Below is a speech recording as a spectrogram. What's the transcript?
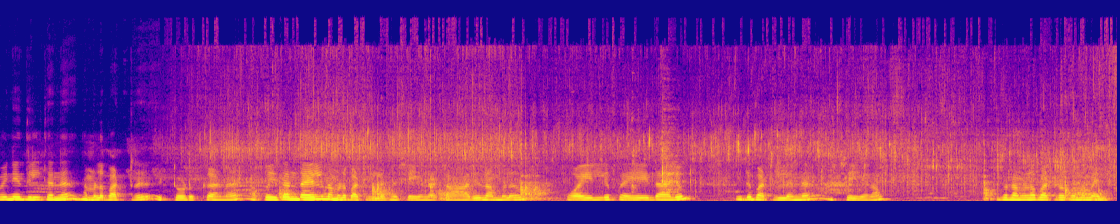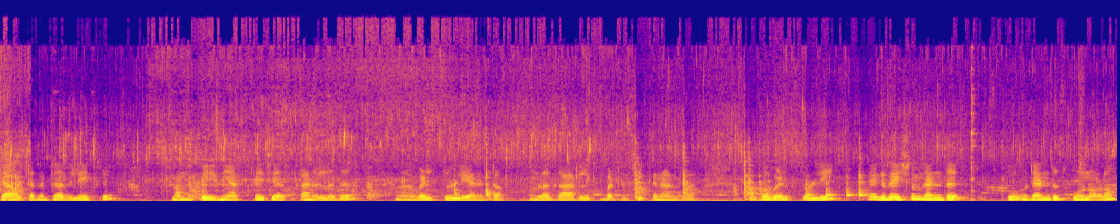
അപ്പോൾ ഇനി ഇതിൽ തന്നെ നമ്മൾ ബട്ടർ ഇട്ട് കൊടുക്കുകയാണ് അപ്പോൾ ഇതെന്തായാലും നമ്മൾ ബട്ടറിൽ തന്നെ ചെയ്യണം കേട്ടോ. ആദ്യം നമ്മൾ ഓയിലിൽ ഫ്രൈ ചെയ്താലും ഇത് ബട്ടറിൽ തന്നെ ചെയ്യണം. അപ്പോൾ നമ്മൾ ബട്ടറൊക്കെ ഒന്ന് മെൽറ്റ് ആവട്ടെ. എന്നിട്ട് അതിലേക്ക് നമുക്ക് ഇനി അടുത്ത ചേർക്കാനുള്ളത് വെളുത്തുള്ളിയാണ് കേട്ടോ. നമ്മൾ ഗാർലിക് ബട്ടർ ചിക്കനാണല്ലോ അപ്പോൾ വെളുത്തുള്ളി ഏകദേശം രണ്ട് രണ്ട് സ്പൂണോളം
